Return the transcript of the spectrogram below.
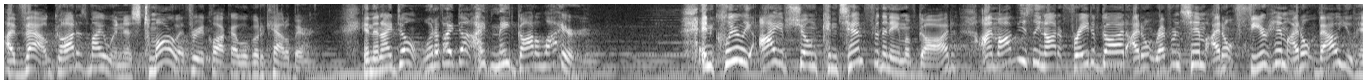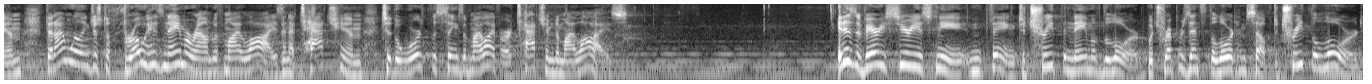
I vow, God is my witness. Tomorrow at 3 o'clock, I will go to Cattle Baron. And then I don't. What have I done? I've made God a liar. And clearly, I have shown contempt for the name of God. I'm obviously not afraid of God. I don't reverence Him. I don't fear Him. I don't value Him. Then I'm willing just to throw His name around with my lies and attach Him to the worthless things of my life or attach Him to my lies. It is a very serious thing to treat the name of the Lord, which represents the Lord Himself, to treat the Lord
